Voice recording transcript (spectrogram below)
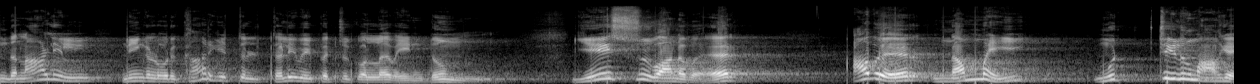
இந்த நாளில் நீங்கள் ஒரு காரியத்தில் தெளிவை பெற்றுக்கொள்ள வேண்டும். இயேசுவானவர் அவர் நம்மை முற்றிலுமாக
